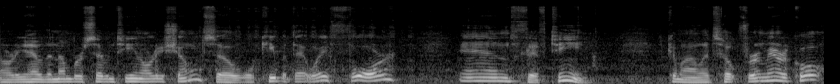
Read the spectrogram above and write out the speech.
already have the number 17 already shown, so we'll keep it that way. 4, and 15. Come on, let's hope for a miracle.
